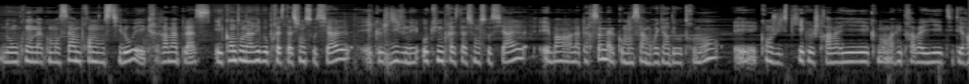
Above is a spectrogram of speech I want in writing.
Donc on a commencé à me prendre mon stylo et écrire à ma place. Et quand on arrive aux prestations sociales et que je dis je n'ai aucune prestation sociale, et eh ben la personne elle commençait à me regarder autrement. Et quand je lui expliquais que je travaillais, que mon mari travaillait, etc.,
